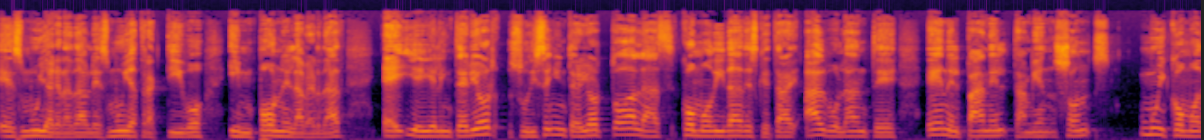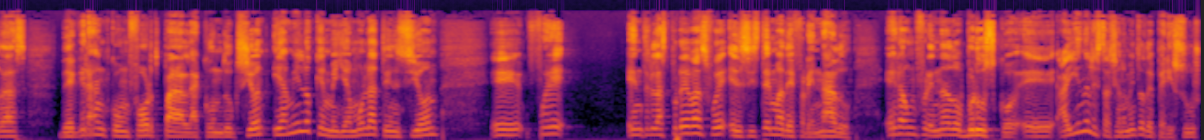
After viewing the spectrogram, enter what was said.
es muy agradable, es muy atractivo, impone la verdad. E, y el interior, su diseño interior, todas las comodidades que trae al volante, en el panel, también son muy cómodas de gran confort para la conducción. Y a mí lo que me llamó la atención eh, fue, entre las pruebas, fue el sistema de frenado. Era un frenado brusco. Eh, ahí en el estacionamiento de Perisur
